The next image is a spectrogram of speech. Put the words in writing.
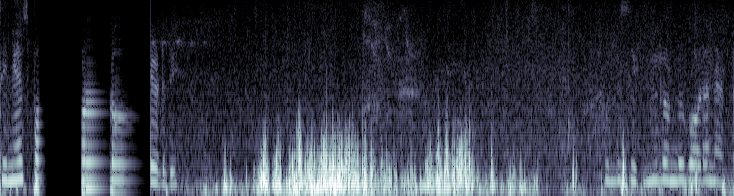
తినేసి పడుది ఫుల్ సిగ్నల్ ఉండి కూడా నెట్ట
